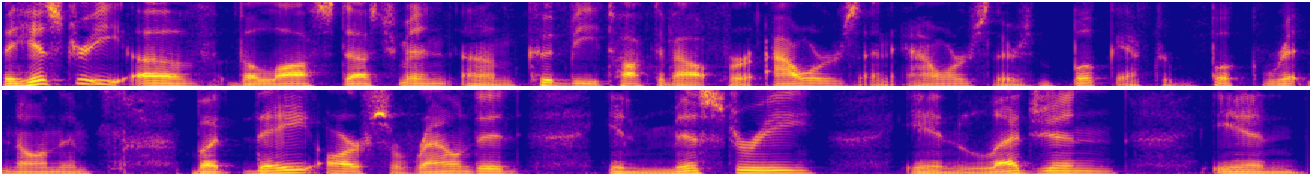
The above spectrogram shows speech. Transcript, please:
The history of the Lost Dutchman um, could be talked about for hours and hours. There's book after book written on them, but they are surrounded in mystery, in legend in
